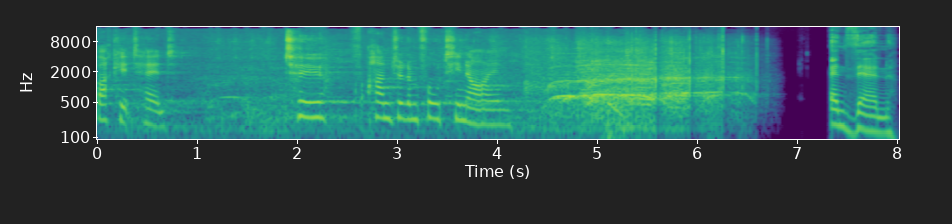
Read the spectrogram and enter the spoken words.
Buckethead, 249. And then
